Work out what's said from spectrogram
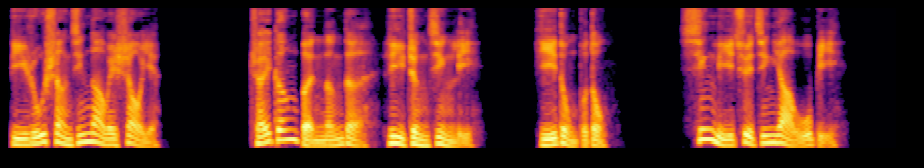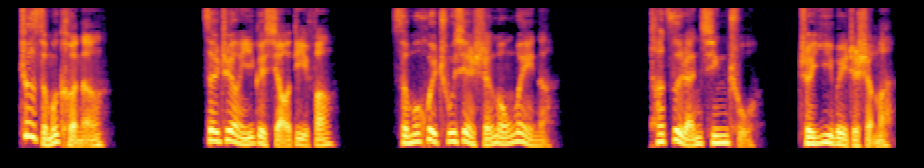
比如上京那位少爷。翟刚本能的立正敬礼。一动不动，心里却惊讶无比。这怎么可能？在这样一个小地方，怎么会出现神龙卫呢？他自然清楚这意味着什么。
